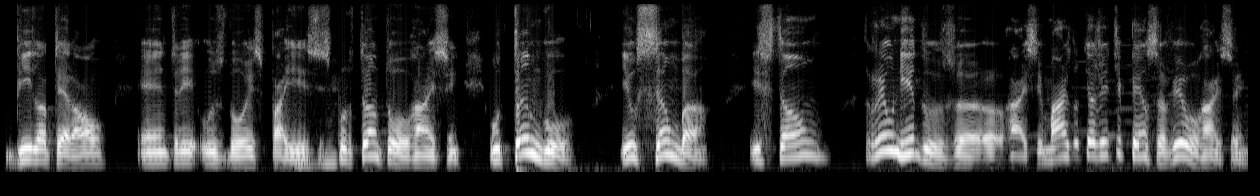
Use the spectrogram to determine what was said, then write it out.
bilateral entre os dois países. Portanto, Heisen, o tango e o samba estão reunidos, uh, Heisen, mais do que a gente pensa, viu, Heisen?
